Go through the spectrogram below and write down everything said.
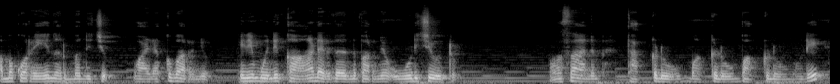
അമ്മ കുറേ നിർബന്ധിച്ചു. വഴക്ക് പറഞ്ഞു. ഇനി മുന്നിൽ കാണരുത് എന്ന് പറഞ്ഞ് ഓടിച്ചു വിട്ടു. അവസാനം തക്കടവും മക്കടവും പക്കടവും കൂടി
